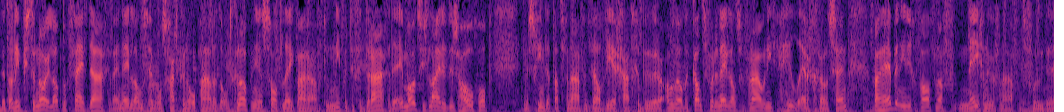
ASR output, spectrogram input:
Het Olympisch toernooi loopt nog vijf dagen. Wij Nederlanders hebben ons hard kunnen ophalen. De ontknopingen in Salt Lake waren af en toe niet meer te verdragen. De emoties leiden dus hoog op. misschien dat dat vanavond wel weer gaat gebeuren. Alhoewel de kansen voor de Nederlandse vrouwen niet heel erg groot zijn. Maar we hebben in ieder geval vanaf 9 uur vanavond voor u de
